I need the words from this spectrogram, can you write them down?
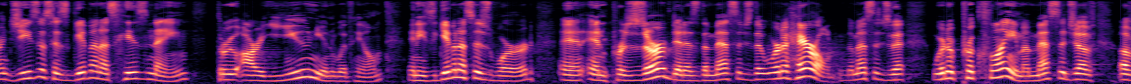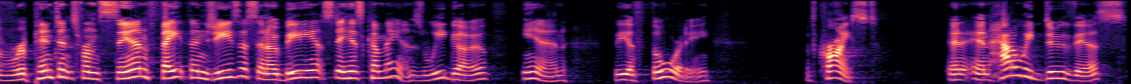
Right? Jesus has given us his name through our union with him, and he's given us his word and, and preserved it as the message that we're to herald, the message that we're to proclaim, a message of, of repentance from sin, faith in Jesus, and obedience to his commands. We go in the authority of Christ. And, and how do we do this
